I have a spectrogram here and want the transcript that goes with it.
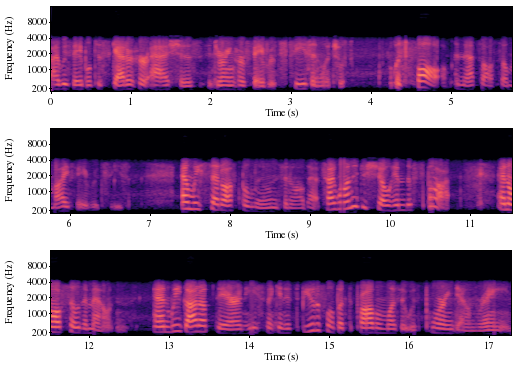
I was able to scatter her ashes during her favorite season, which was was fall, and that's also my favorite season. And we set off balloons and all that. So I wanted to show him the spot and also the mountain. And we got up there, and he's thinking it's beautiful, but the problem was it was pouring down rain.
